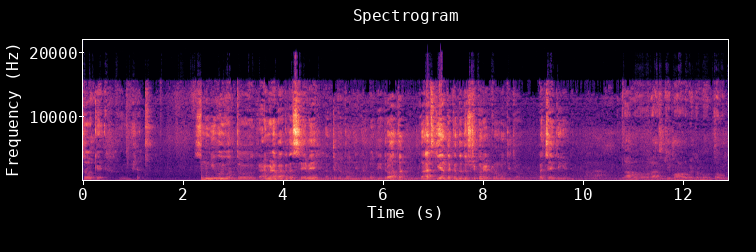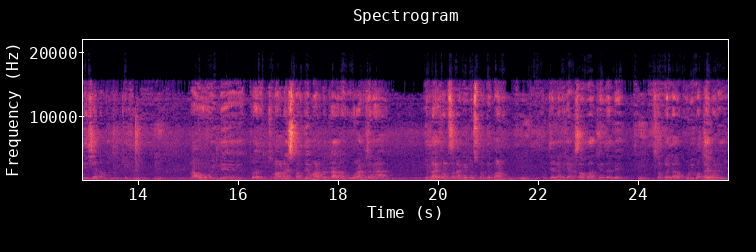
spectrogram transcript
ಸೊ ಓಕೆ ನಿಮಿಷ. ನೀವು ಇವತ್ತು ಗ್ರಾಮೀಣ ಭಾಗದ ಸೇವೆ ಅಂತಕ್ಕಂಥ ಒಂದು ನಿಟ್ಟಲ್ಲಿ ಬಂದಿದ್ರು ಅಥವಾ ರಾಜಕೀಯ ಅಂತಕ್ಕಂಥ ದೃಷ್ಟಿಕೋನ ಇಟ್ಕೊಂಡು ಬಂದಿದ್ರು ಪಂಚಾಯತಿಗೆ? ನಾನು ರಾಜಕೀಯ ಮಾಡಬೇಕನ್ನುವಂತ ಉದ್ದೇಶ ನಮ್ಮ ಕೆಲಸ. ಹ್ಮ್ ನಾವು ಇಲ್ಲಿ ಚುನಾವಣೆ ಸ್ಪರ್ಧೆ ಮಾಡ್ಬೇಕಾದ್ರೆ ಊರಾನ ಜನ ಇಲ್ಲ ಇದೊಂದು ಸಲ ನೀನು ಸ್ಪರ್ಧೆ ಮಾಡು. ಅಂತೇಳಿ ನಮಗೆ ಎರಡ್ ಸಾವಿರದ ಹದಿನೈದರಲ್ಲಿ ಹ್ಮ್. ಸ್ವಲ್ಪ ಎಲ್ಲರೂ ಕೂಡಿ ಒತ್ತಾಯ ಮಾಡಿದ್ರು.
